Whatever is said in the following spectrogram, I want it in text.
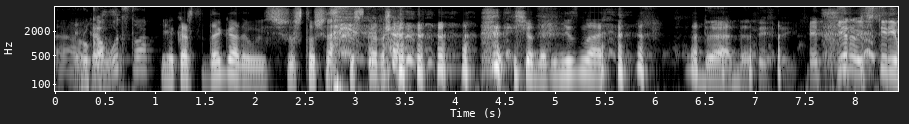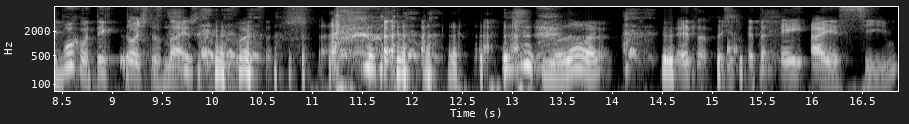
э, руководство. Кажется, я, кажется, догадываюсь, что, что сейчас ты скажешь. Еще даже не знаю. Да, да, ты это первые четыре буквы ты их точно знаешь, как называется. Ну давай. Это, значит, это AISC,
